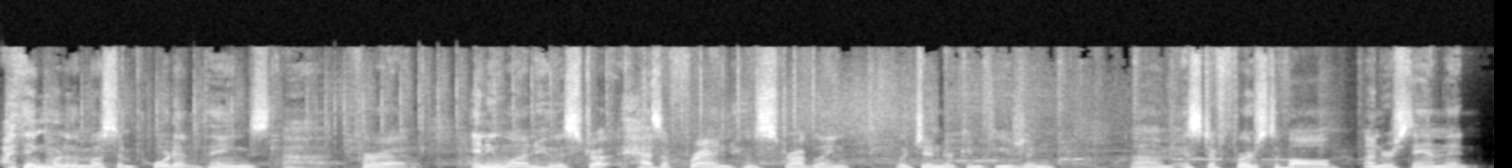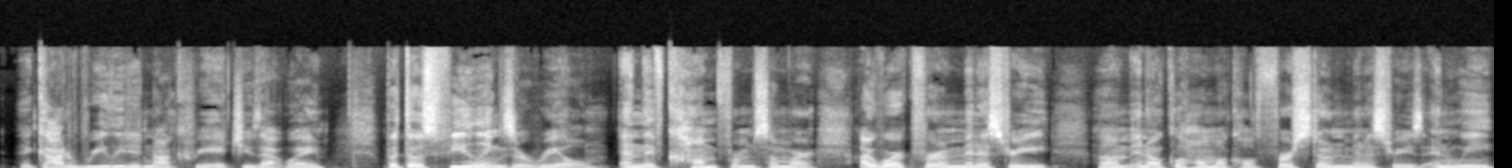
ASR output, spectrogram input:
I think one of the most important things uh, for uh, anyone who has a friend who's struggling with gender confusion um, is to first of all understand that that God really did not create you that way. But those feelings are real and they've come from somewhere. I work for a ministry um, in Oklahoma called First Stone Ministries, and we,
